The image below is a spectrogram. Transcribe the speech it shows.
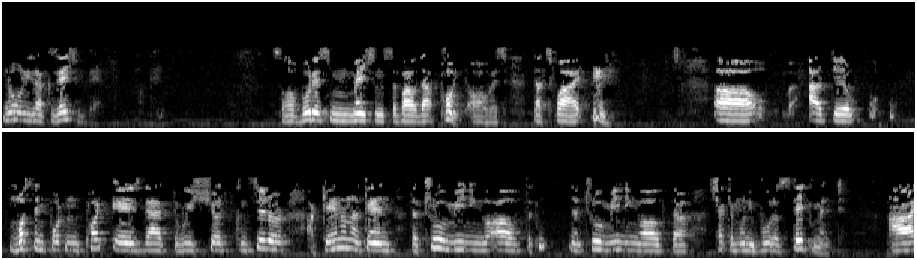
no relaxation there. So Buddhism mentions about that point always. That's why uh, the most important point is that we should consider again and again the true meaning of the, the true meaning of the Shakyamuni Buddha's statement. I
